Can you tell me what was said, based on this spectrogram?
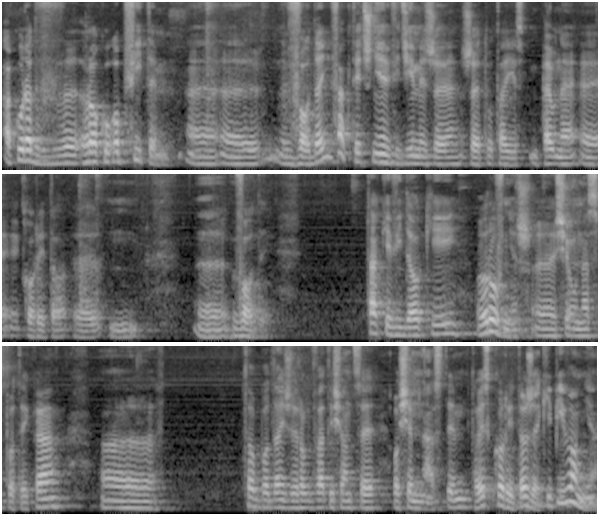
akurat w roku obfitym e, e, w wodę i faktycznie widzimy, że, że tutaj jest pełne e, koryto wody. Takie widoki również się u nas spotyka. To bodajże rok 2018, to jest koryto rzeki Piwonia.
